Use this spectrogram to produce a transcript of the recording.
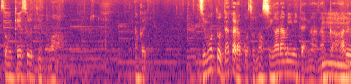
尊敬するっていうのはなんか地元だからこそのしがらみみたいななんかある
